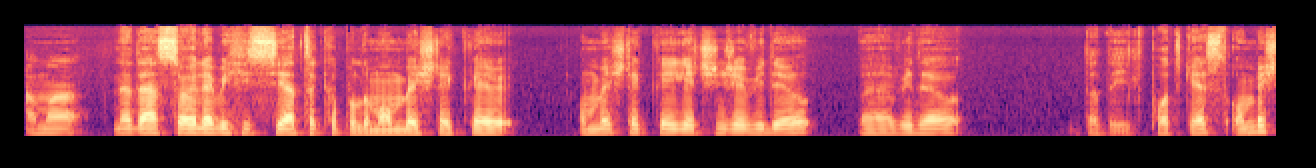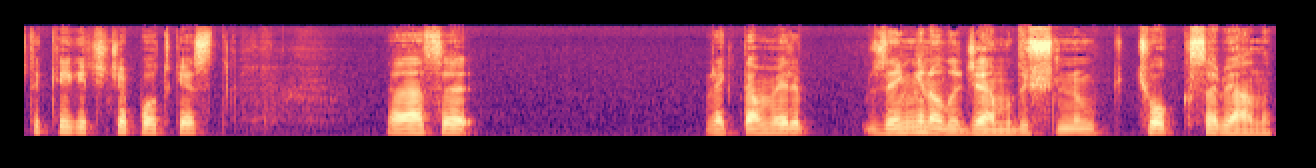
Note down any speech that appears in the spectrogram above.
Ama nedense öyle bir hissiyata kapıldım. 15 dakikaya 15 dakikayı geçince video e, video da değil podcast. 15 dakikaya geçince podcast nedense reklam verip zengin olacağımı düşündüm. Çok kısa bir anlık.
